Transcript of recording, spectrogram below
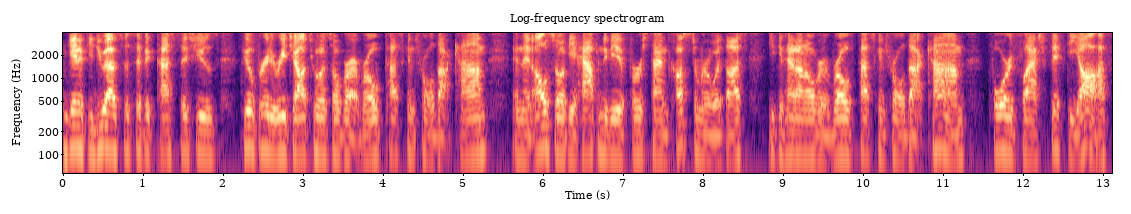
Again, if you do have specific pest issues, feel free to reach out to us over at rovepestcontrol.com. And then also, if you happen to be a first time customer with us, you can head on over to rovepestcontrol.com forward slash 50 off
